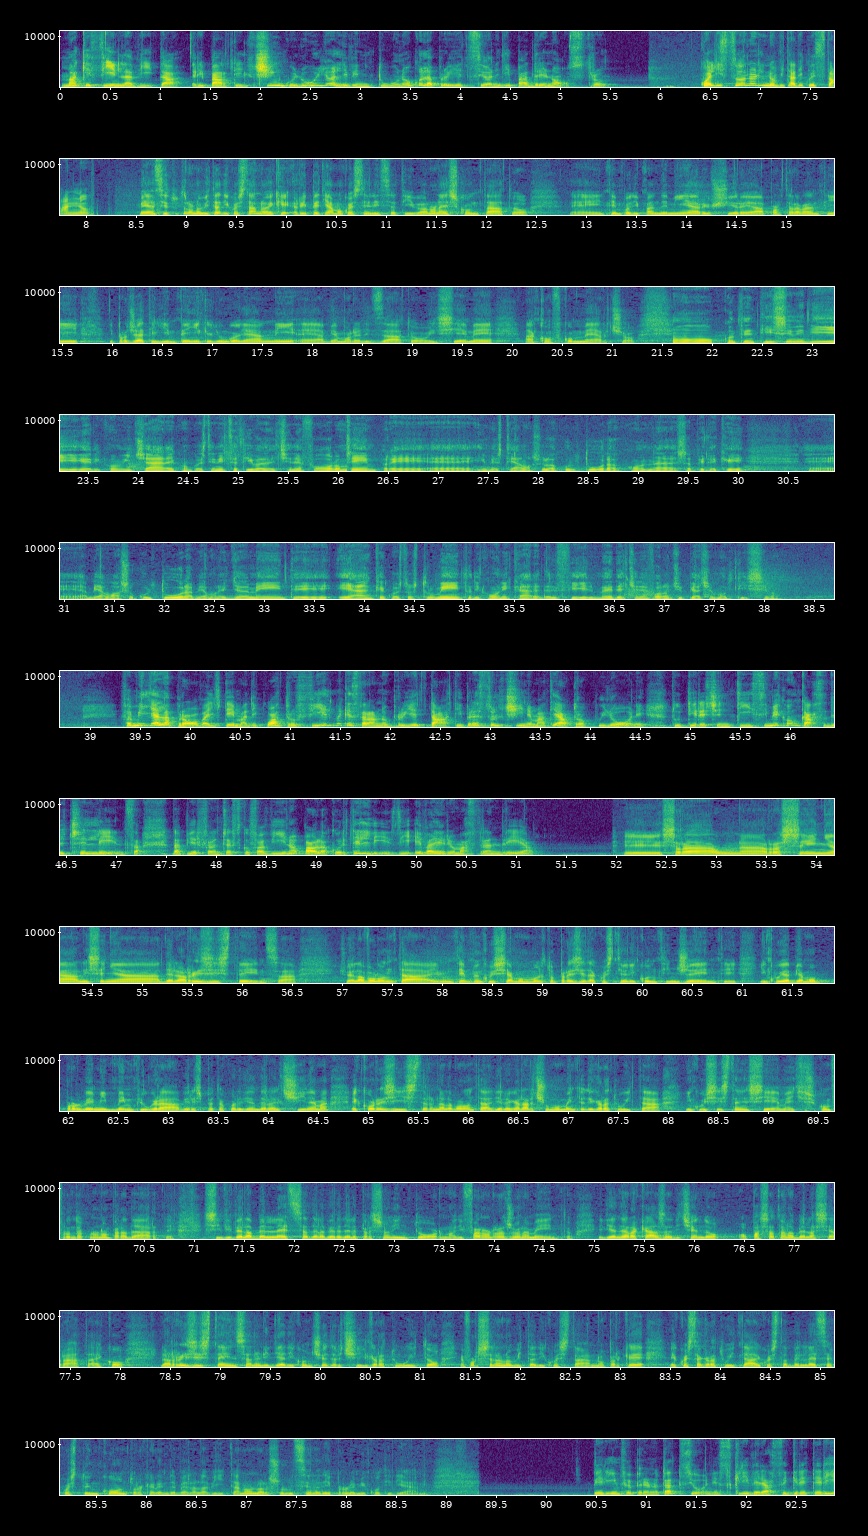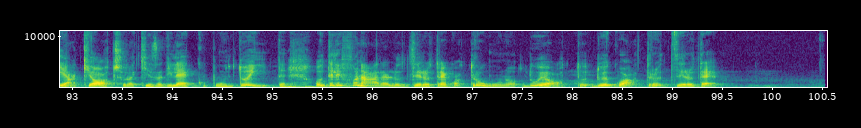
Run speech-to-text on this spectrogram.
Ma che fin la vita riparte il 5 luglio alle 21 con la proiezione di Padre Nostro. Quali sono le novità di quest'anno? Beh, anzitutto la novità di quest'anno è che ripetiamo questa iniziativa, non è scontato eh, in tempo di pandemia riuscire a portare avanti i progetti, gli impegni che lungo gli anni eh, abbiamo realizzato insieme a Confcommercio. Siamo contentissimi di ricominciare con questa iniziativa del Cineforum, sempre eh, investiamo sulla cultura con, eh, sapete che eh, abbiamo Assocultura, abbiamo Leggermente e anche questo strumento di comunicare del film del Cineforum ci piace moltissimo. Famiglia alla prova, il tema dei quattro film che saranno proiettati presso il Cinema Teatro Aquilone, tutti recentissimi e con cassa d'eccellenza, da Pierfrancesco Favino, Paola Cortellesi e Valerio Mastrandrea. E sarà una rassegna all'insegna della resistenza cioè la volontà in un tempo in cui siamo molto presi da questioni contingenti, in cui abbiamo problemi ben più gravi rispetto a quelli di andare al cinema, è corresistere nella volontà di regalarci un momento di gratuità in cui si sta insieme, ci si confronta con un'opera d'arte, si vive la bellezza dell'avere delle persone intorno, di fare un ragionamento e di andare a casa dicendo ho passato una bella serata. Ecco, la resistenza nell'idea di concederci il gratuito è forse la novità di quest'anno, perché è questa gratuità, è questa bellezza, è questo incontro che rende bella la vita vita, non la soluzione dei problemi quotidiani. Per info e prenotazioni scrivere a segreteria chiocciolachiesadilecco.it o telefonare allo 0341 28 2403.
